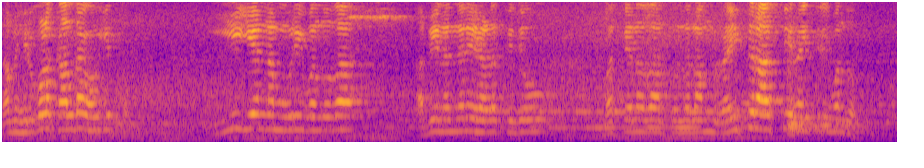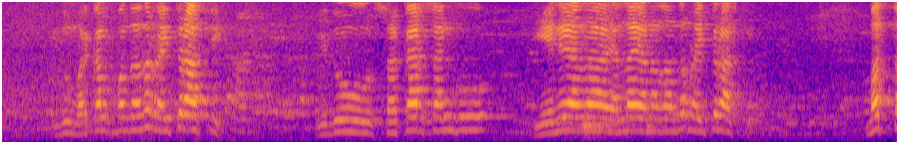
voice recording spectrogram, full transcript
ನಮ್ಮ ಹಿರುಗಳ ಕಾಲದಾಗ ಹೋಗಿತ್ತು. ಈಗೇನು ನಮ್ಮ ಊರಿಗೆ ಬಂದದ? ಅಭಿನಂದನೆ ಹೇಳುತ್ತಿದ್ದೆವು. ಮತ್ತೇನದ ಅಂತಂದ್ರೆ ನಮ್ಮ ರೈತರ ಆಸ್ತಿ ರೈತರಿಗೆ ಬಂದದ್ದು. ಇದು ಮರ್ಕಲ್ಗೆ ಬಂದಂದ್ರೆ ರೈತರ ಆಸ್ತಿ. ಇದು ಸಹಕಾರ ಸಂಘ, ಏನೇ ಅದ, ಎಲ್ಲ ಏನದ ಅಂದ್ರೆ ರೈತರ ಆಸ್ತಿ. ಮತ್ತ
